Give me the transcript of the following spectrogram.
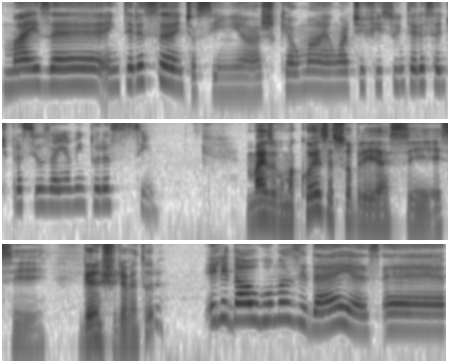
Mas é, é interessante, assim. Eu acho que é, uma, é um artifício interessante para se usar em aventuras, sim. Mais alguma coisa sobre esse, esse gancho de aventura? Ele dá algumas ideias é,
